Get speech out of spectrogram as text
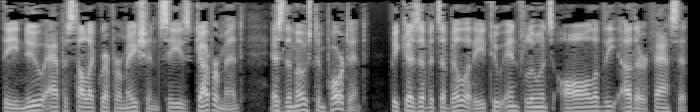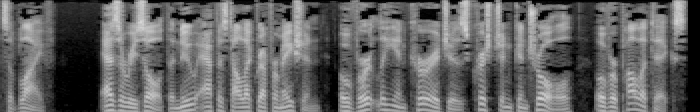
the New Apostolic Reformation sees government as the most important because of its ability to influence all of the other facets of life. As a result, the New Apostolic Reformation overtly encourages Christian control over politics,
